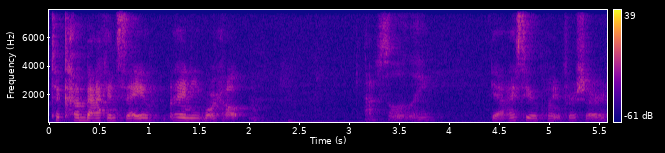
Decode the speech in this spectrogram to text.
to come back and say, I need more help. absolutely Yeah, I see your point for sure.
